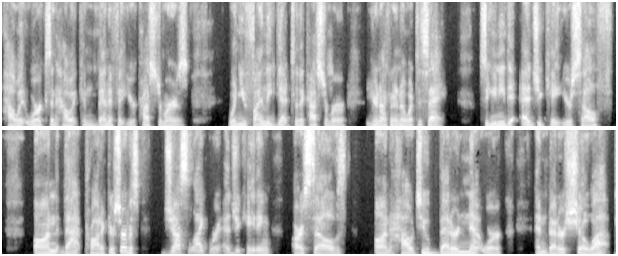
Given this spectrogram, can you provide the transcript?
how it works and how it can benefit your customers, when you finally get to the customer, you're not going to know what to say. So you need to educate yourself on that product or service, just like we're educating ourselves on how to better network and better show up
